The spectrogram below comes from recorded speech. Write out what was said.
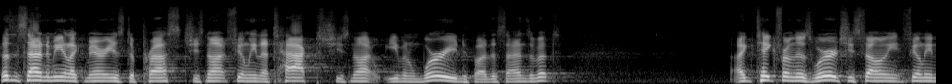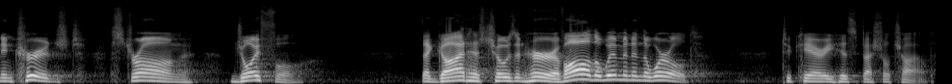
Doesn't sound to me like Mary is depressed. She's not feeling attacked. She's not even worried by the signs of it. I take from those words she's feeling, feeling encouraged, strong, joyful, that God has chosen her, of all the women in the world, to carry his special child.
